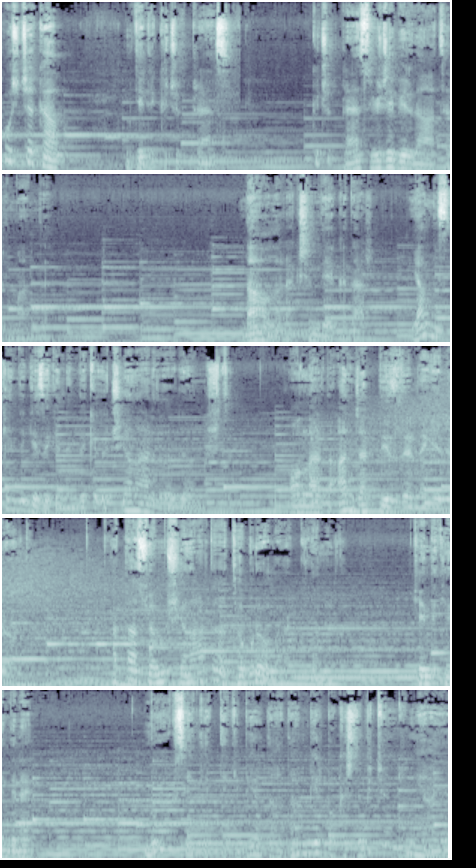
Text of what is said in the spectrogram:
Hoşça kal, dedi küçük prens. Küçük prens yüce bir dağa tırmandı. Dağ olarak şimdiye kadar yalnız kendi gezegenindeki üç yanardağı görmüştü. Onlar da ancak dizlerine geliyordu. Hatta sönmüş yanardağı tabure olarak kullanırdı. Kendi kendine bu yükseklikteki bir dağdan bir bakışta bütün dünyayı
